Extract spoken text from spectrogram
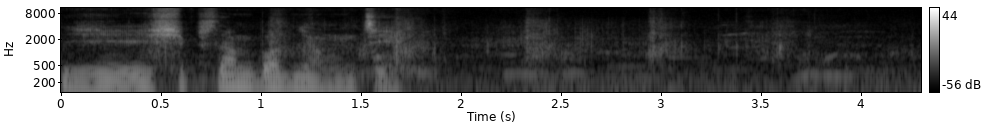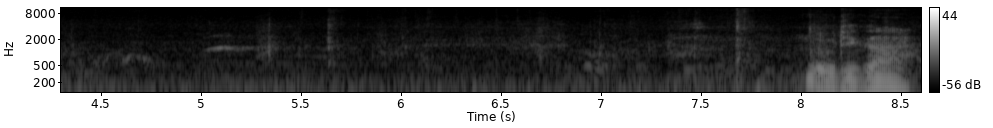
이 13번 영지 우리가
